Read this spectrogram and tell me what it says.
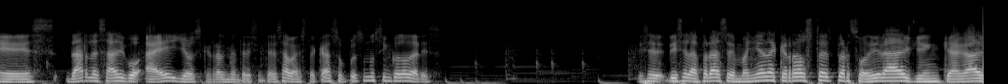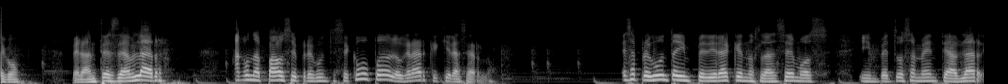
es darles algo a ellos que realmente les interesaba. En este caso, pues unos 5 dólares. Dice, dice la frase, mañana querrá usted persuadir a alguien que haga algo. Pero antes de hablar, haga una pausa y pregúntese, ¿cómo puedo lograr que quiera hacerlo? Esa pregunta impedirá que nos lancemos impetuosamente a hablar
